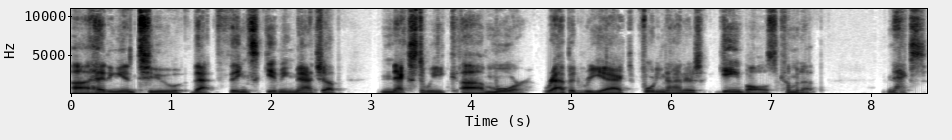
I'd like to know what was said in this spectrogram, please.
uh, heading into that Thanksgiving matchup next week. Uh, more rapid react 49ers game balls coming up next.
